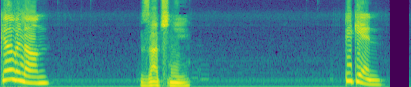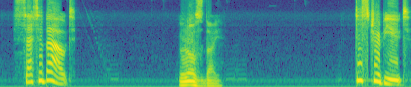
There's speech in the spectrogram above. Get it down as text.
Go along. Zacznij. Begin. Set about. Rozdaj. Distribute.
